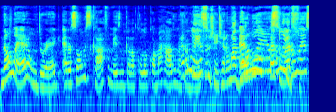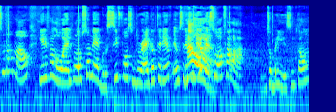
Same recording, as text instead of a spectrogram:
não era um drag, era só um scarf mesmo que ela colocou amarrado na Era um cabeça. lenço, gente, era um adorno. Era um lenço, era um era um lenço normal. E ele falou, ele falou, eu sou negro. Se fosse um drag, eu teria, eu seria a Na primeira hora. pessoa a falar sobre isso. Então,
